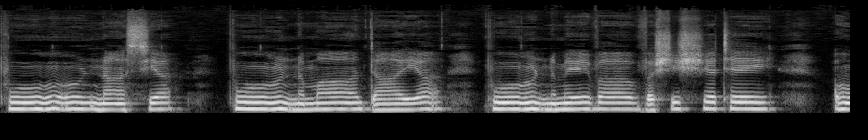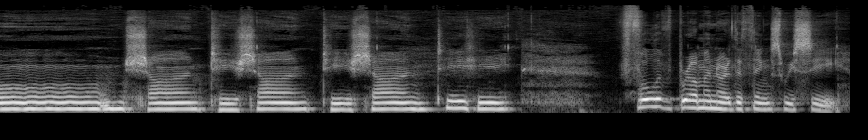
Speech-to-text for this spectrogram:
Purnasya Purnamadaya Purnameva Vashishyate Om Shanti Shanti Shanti. Full of Brahman are the things we see.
